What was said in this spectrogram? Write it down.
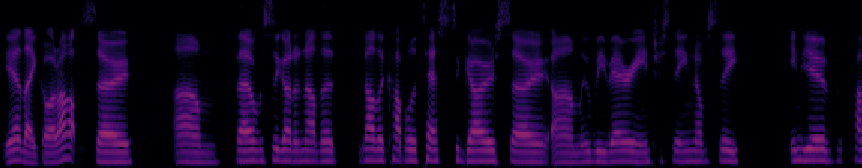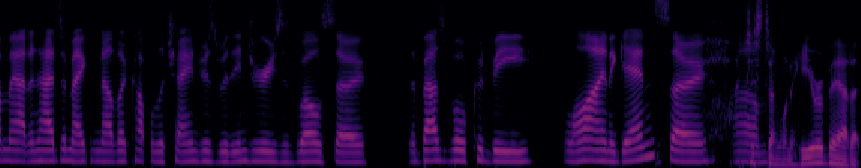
yeah, they got up. So um, they obviously got another another couple of tests to go. So um, it'll be very interesting. Obviously, India have come out and had to make another couple of changes with injuries as well. So the Bazball could be flying again. So um, I just um, don't want to hear about it.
